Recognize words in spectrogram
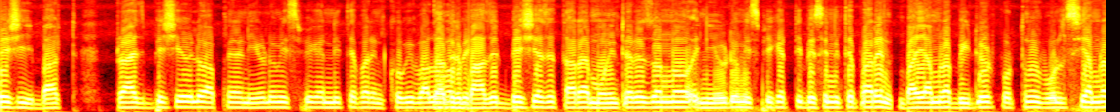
বেশি বাট প্রাইস বেশি হলেও আপনারা নিউডম স্পিকার নিতে পারেন খুবই ভালো যাদের বাজেট বেশি আছে তারা মনিটরের জন্য নিউডম স্পিকারটি বেছে নিতে পারেন। ভাই আমরা ভিডিওর প্রথমে বলছি আমরা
